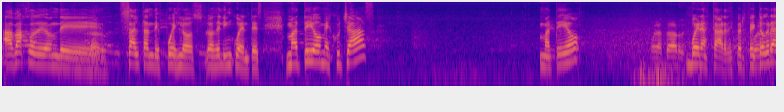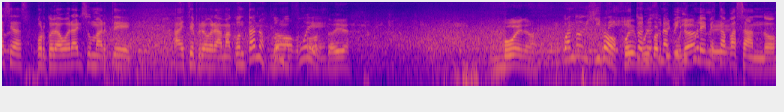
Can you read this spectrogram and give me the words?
abajo de donde saltan después los, los delincuentes. Mateo, ¿me escuchás? Mateo, Buenas tardes. buenas tardes, perfecto. Buenas tardes. Gracias por colaborar y sumarte a este programa. Contanos cómo No, por fue. favor, está bien. Bueno, ¿Cuándo dijiste No, esto no es una película y me está eh, pasando?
